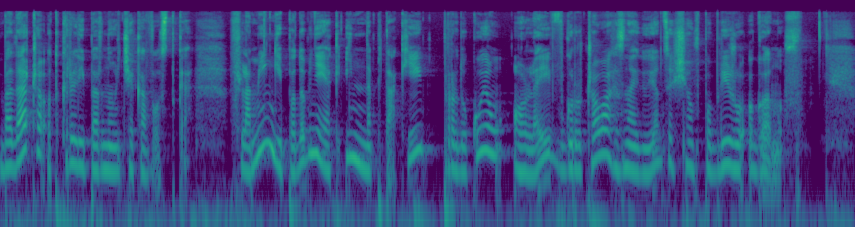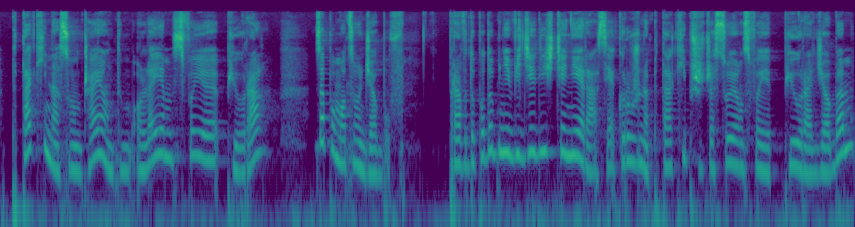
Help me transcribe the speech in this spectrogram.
Badacze odkryli pewną ciekawostkę. Flamingi, podobnie jak inne ptaki, produkują olej w gruczołach znajdujących się w pobliżu ogonów. Ptaki nasączają tym olejem swoje pióra za pomocą dziobów. Prawdopodobnie widzieliście nieraz, jak różne ptaki przyczesują swoje pióra dziobem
